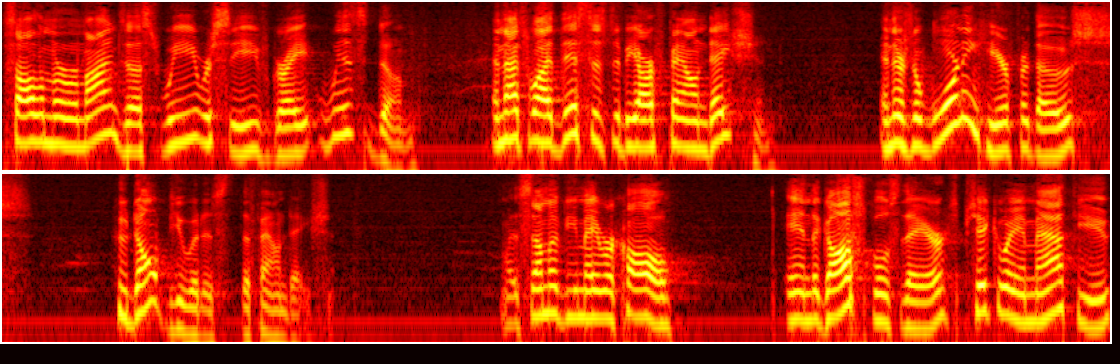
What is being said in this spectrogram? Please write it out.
Solomon reminds us we receive great wisdom. And that's why this is to be our foundation. And there's a warning here for those who don't view it as the foundation. Some of you may recall in the Gospels there, particularly in Matthew,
